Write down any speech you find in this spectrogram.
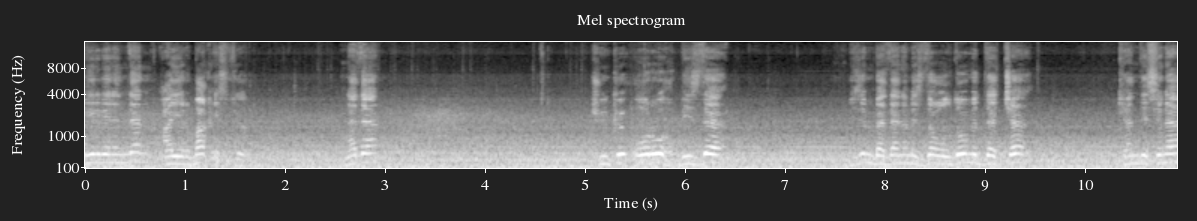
birbirinden ayırmak istiyor. Neden? Çünkü o ruh bizde bizim bedenimizde olduğu müddetçe kendisine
